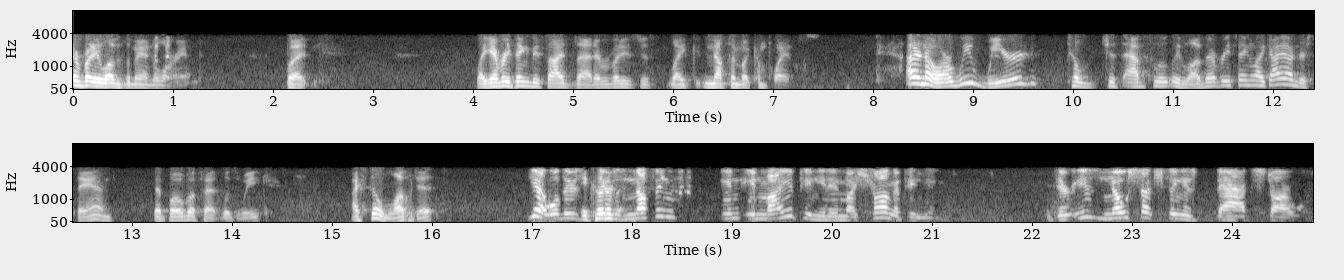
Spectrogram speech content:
Everybody loves the Mandalorian. But like everything besides that, everybody's just like nothing but complaints. I don't know, are we weird to just absolutely love everything? Like I understand that Boba Fett was weak. I still loved it. Yeah, well, there's It could there's have- nothing in in my opinion, in my strong opinion, there is no such thing as bad Star Wars.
